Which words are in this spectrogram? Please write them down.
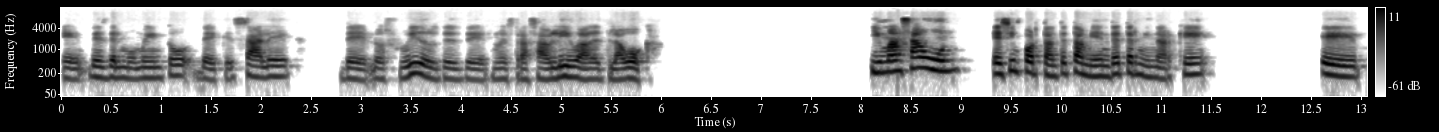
eh, desde el momento de que sale de los fluidos, desde nuestra saliva, desde la boca. Y más aún, es importante también determinar que eh,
